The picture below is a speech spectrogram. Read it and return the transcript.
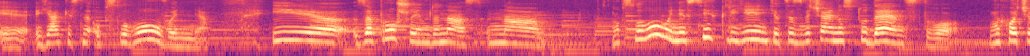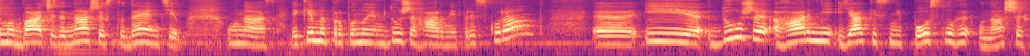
е, якісне обслуговування і запрошуємо до нас на обслуговування всіх клієнтів. Це, звичайно, студентство. Ми хочемо бачити наших студентів у нас, яким ми пропонуємо дуже гарний прескурант е, і дуже гарні якісні послуги у наших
